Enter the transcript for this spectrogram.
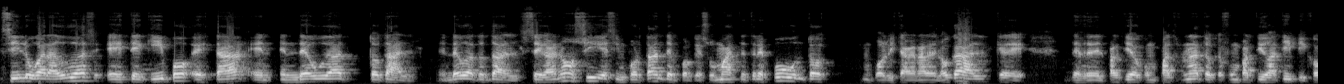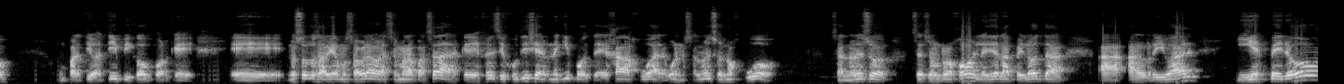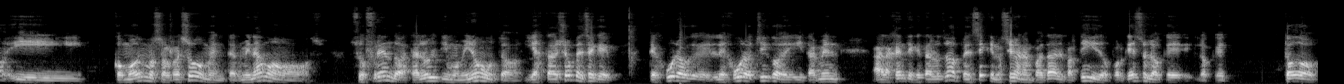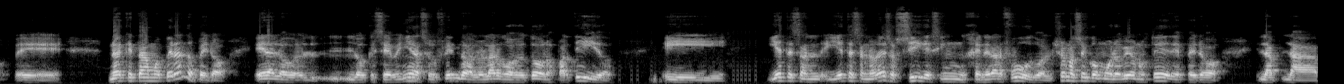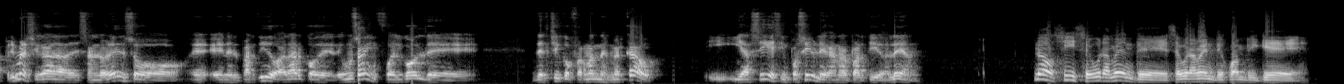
sin lugar a dudas, este equipo está en, deuda total. En deuda total. Se ganó, sí, es importante porque sumaste tres puntos, volviste a ganar de local, que desde el partido con Patronato, que fue un partido atípico, un partido atípico porque eh, nosotros habíamos hablado la semana pasada que Defensa y Justicia era un equipo que te dejaba jugar. Bueno, San Lorenzo no jugó. San Lorenzo se sonrojó, le dio la pelota al rival y esperó y como vimos el resumen, terminamos sufriendo hasta el último minuto. Y hasta yo pensé que, te juro, les juro chicos, y también a la gente que está al otro lado, pensé que nos iban a empatar el partido, porque eso es lo que, lo que todo, eh, no es que estábamos esperando, pero era lo, que se venía sufriendo a lo largo de todos los partidos. Y, y este San, y este San Lorenzo sigue sin generar fútbol. Yo no sé cómo lo vean ustedes, pero la, primera llegada de San Lorenzo en, el partido al arco de, de Unzain fue el gol de, del chico Fernández Mercado y, así es imposible ganar partidos, lean. No, sí, seguramente, seguramente, Juanpi, que,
